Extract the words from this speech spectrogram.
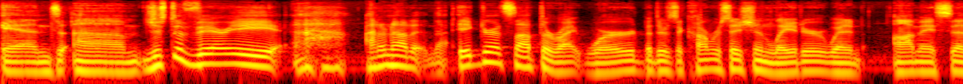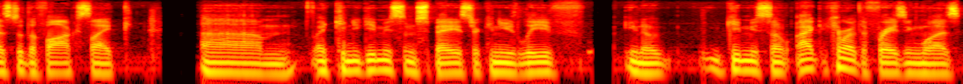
And um, just a very I don't know how to ignorance not the right word, but there's a conversation later when Ame says to the fox like um like can you give me some space or can you leave you know give me some I can't remember what the phrasing was,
